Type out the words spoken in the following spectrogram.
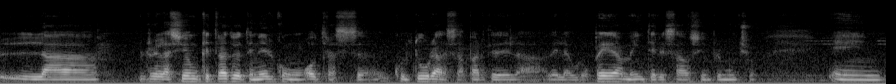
la relación que trato de tener con otras eh, culturas, aparte de la, de la, europea, me he interesado siempre mucho en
